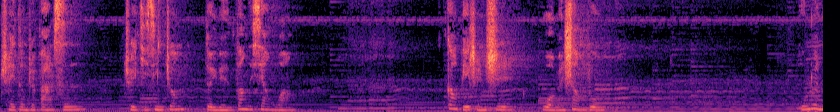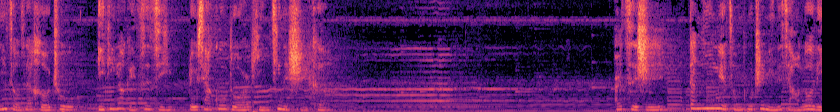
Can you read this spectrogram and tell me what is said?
吹动着发丝，吹起心中对远方的向往。告别城市，我们上路。无论你走在何处，一定要给自己留下孤独而平静的时刻。而此时，当音乐从不知名的角落里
